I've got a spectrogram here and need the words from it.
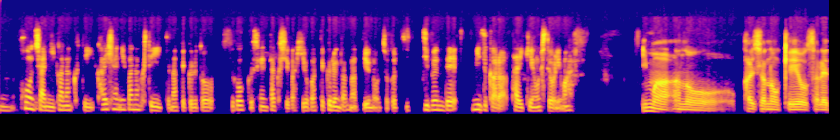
うん、本社に行かなくていい、会社に行かなくていいってなってくると、すごく選択肢が広がってくるんだなっていうのをちょっとじ自分で自ら体験をしております。今あの会社の経営をされ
